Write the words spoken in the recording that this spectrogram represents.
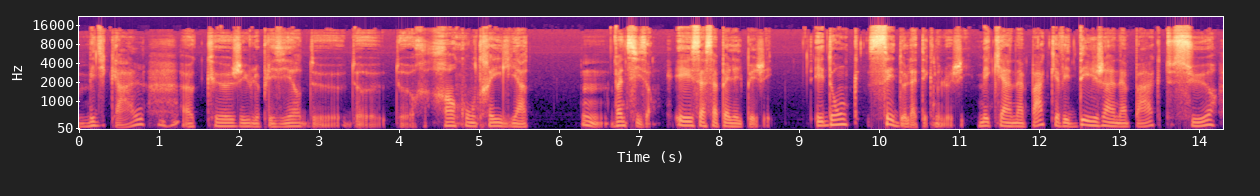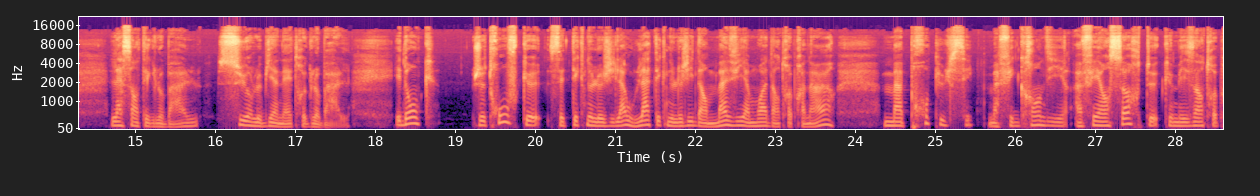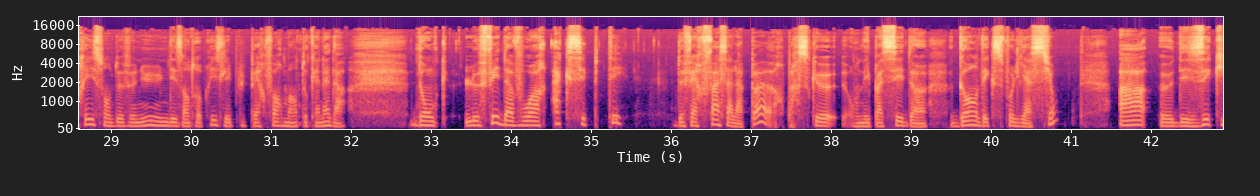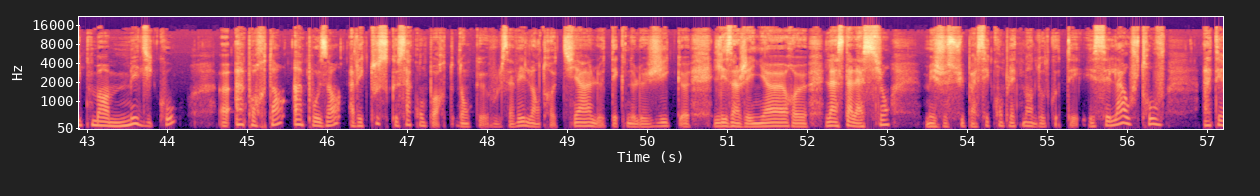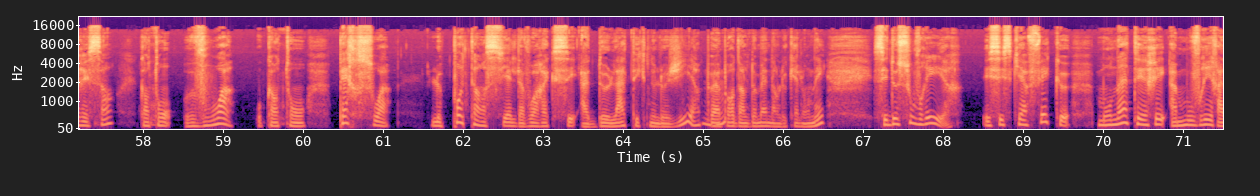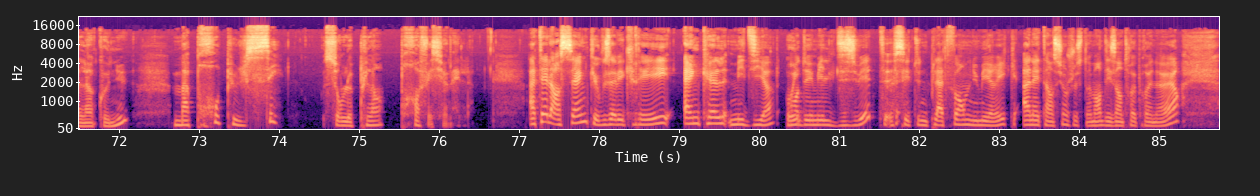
médical mhm. euh, que j'ai eu le plaisir de, de, rencontrer il y a 26 hmm, ans. Et ça s'appelle LPG. Et donc, c'est de la technologie, mais qui a un impact, qui avait déjà un impact sur la santé globale, sur le bien-être global. Et donc, je trouve que cette technologie-là, ou la technologie dans ma vie à moi d'entrepreneur, m'a propulsé, m'a fait grandir, a fait en sorte que mes entreprises sont devenues une des entreprises les plus performantes au Canada. Donc, le fait d'avoir accepté de faire face à la peur, parce que on est passé d'un gant d'exfoliation à euh, des équipements médicaux euh, importants, imposants, avec tout ce que ça comporte. Donc, euh, vous le savez, l'entretien, le technologique, les ingénieurs, l'installation mais je suis passée complètement de l'autre côté. Et c'est là où je trouve intéressant quand on voit ou quand on perçoit le potentiel d'avoir accès à de la technologie, hein, peu mhm. importe dans le domaine dans lequel on est, c'est de s'ouvrir. Et c'est ce qui a fait que mon intérêt à m'ouvrir à l'inconnu m'a propulsé sur le plan professionnel. À telle enseigne que vous avez créé Enkel Media en 2018. C'est une plateforme numérique à l'intention justement des entrepreneurs.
